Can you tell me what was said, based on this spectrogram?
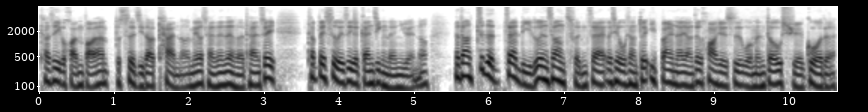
它是一个环保，但不涉及到碳哦，没有产生任何碳，所以它被视为是一个干净能源哦。那当然，这个在理论上存在，而且我想对一般人来讲，这个化学是我们都学过的，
